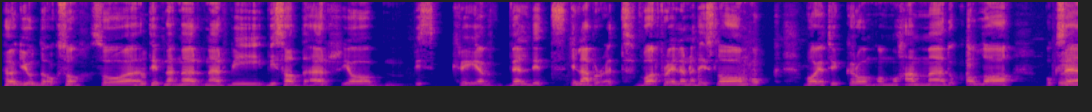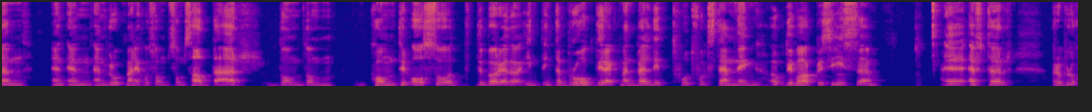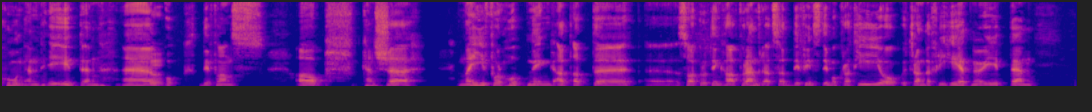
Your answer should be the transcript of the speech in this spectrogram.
högljudda också. Så eh, mm. typ när, när, när, vi, vi satt där, jag beskrev väldigt elaborate varför jag lämnade islam och vad jag tycker om, om Muhammed och Allah. Och mm. sen en, en, en grupp människor som, som satt där, de, de kom till oss och det började, inte, inte bråk direkt, men väldigt hotfull stämning. Och det var precis mm. eh, efter revolutionen i Egypten. Eh, mm. Och det fanns ja, kanske naiv förhoppning att, att äh, saker och ting har förändrats, att det finns demokrati och yttrandefrihet nu i Egypten.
